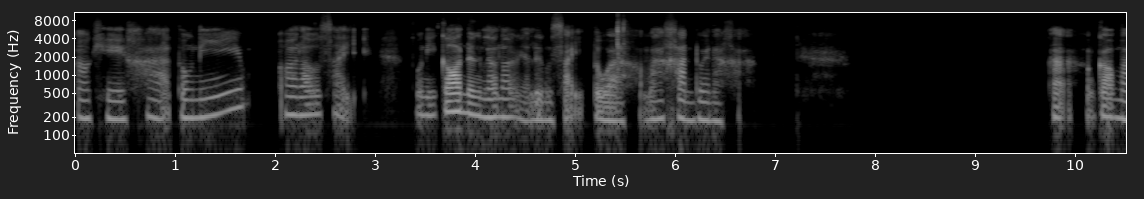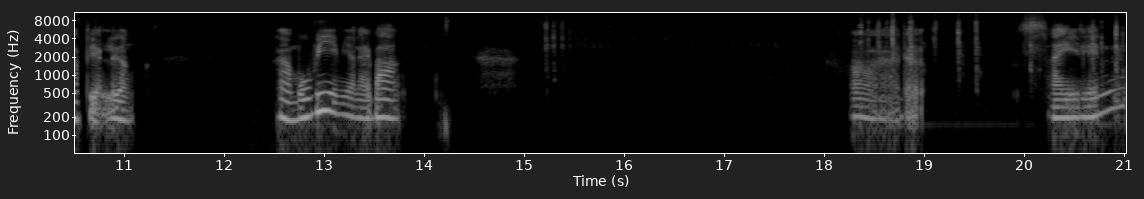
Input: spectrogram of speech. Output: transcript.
โอเคค่ะ ตรงนี้ พอเราใส่ตรงนี้ก้อนหนึ่ง แล้วเราอย่าลืมใส่ตัว comma ขั้นด้วยนะคะ อ่า แล้วก็มาเปลี่ยนเรื่อง อ่า Movie มีอะไรบ้าง?อ่า The Silent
